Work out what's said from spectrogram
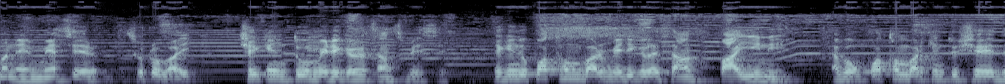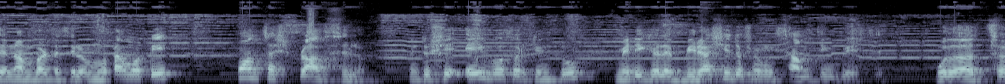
মানে মেসের ছোট ভাই, সে কিন্তু মেডিকেলের চান্স পেয়েছে। সে কিন্তু প্রথমবার মেডিকেলের চান্স পাইনি এবং প্রথমবার কিন্তু সে যে নাম্বারটা ছিল মোটামুটি পঞ্চাশ প্লাস ছিল। কিন্তু সে এই বছর কিন্তু মেডিকেলে বিরাশি দশমিক সামথিং পেয়েছে। বোঝা যাচ্ছে?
